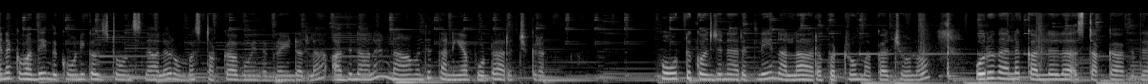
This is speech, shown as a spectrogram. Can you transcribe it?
எனக்கு வந்து இந்த கோனிக்கல் ஸ்டோன்ஸ்னால் ரொம்ப ஸ்டக் ஆகும் இந்த கிரைண்டரில் அதனால நான் வந்து தனியாக போட்டு அரைச்சிக்கிறேன். போட்டு கொஞ்ச நேரத்துலேயே நல்லா அரைப்பட்டுரும் மக்காச்சோளம். ஒருவேளை கல்லில் ஸ்டக் ஆகுது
